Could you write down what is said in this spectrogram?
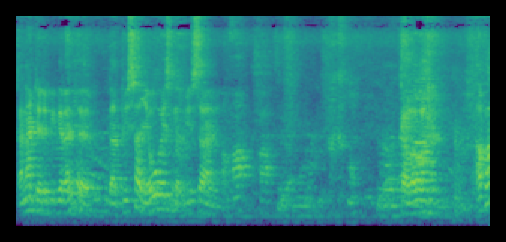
Karena dari pikirannya nggak bisa ya wes nggak bisa. Kalau apa?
